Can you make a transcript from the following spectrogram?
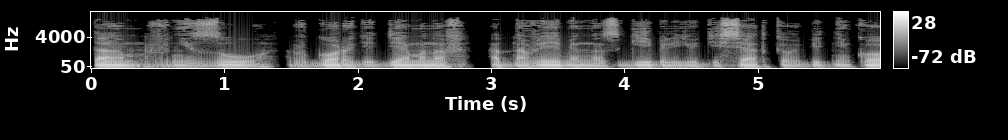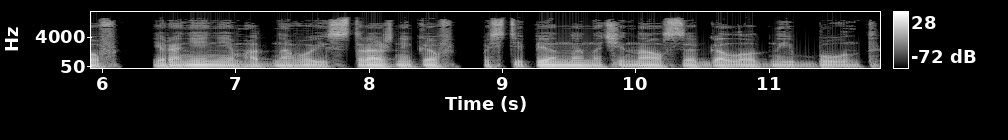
Там, внизу, в городе демонов, одновременно с гибелью десятков бедняков, и ранением одного из стражников постепенно начинался голодный бунт.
